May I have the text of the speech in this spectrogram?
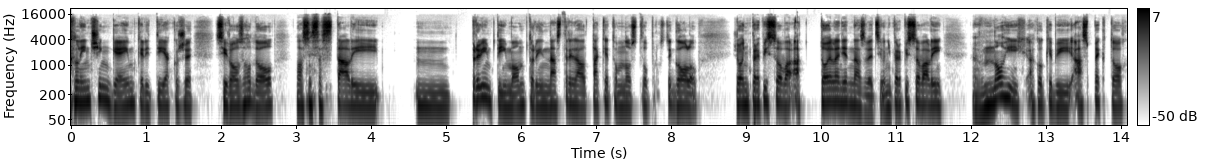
clinching game, kedy ty akože si rozhodol, vlastne sa stali mm, prvým tímom, ktorý nastrelal takéto množstvo proste gólov. Že oni prepisovali, a to je len jedna z vecí, oni prepisovali v mnohých ako keby aspektoch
